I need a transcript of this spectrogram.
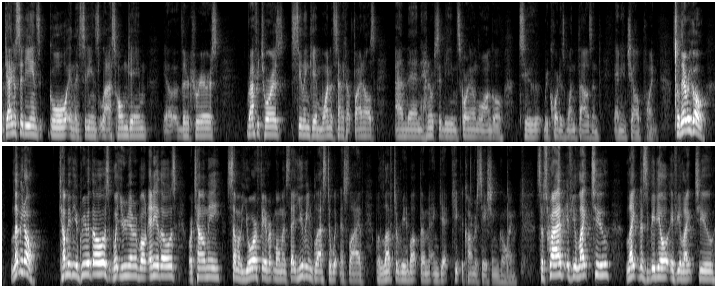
Daniel Sedin's goal in the Sedin's last home game, you know, their careers, Raffi Torres sealing game one of the Stanley Cup Finals, and then Henrik Sedin scoring on Luongo to record his 1,000th NHL point. So there we go. Let me know. Tell me if you agree with those, what you remember about any of those, or tell me some of your favorite moments that you've been blessed to witness live. Would love to read about them and get keep the conversation going. Subscribe if you like to. Like this video if you like to.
